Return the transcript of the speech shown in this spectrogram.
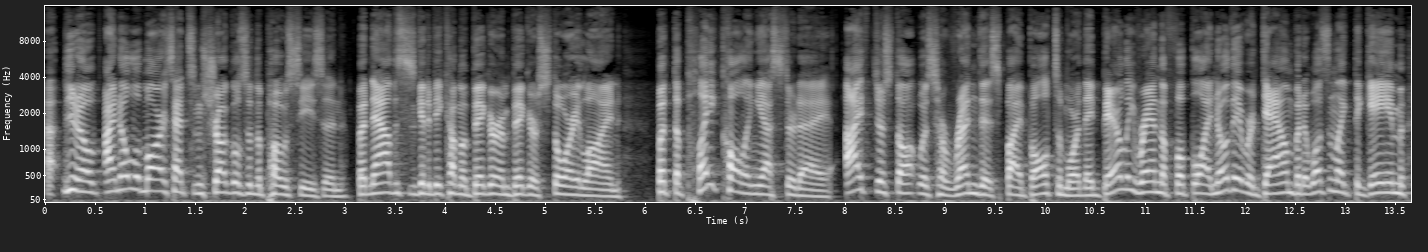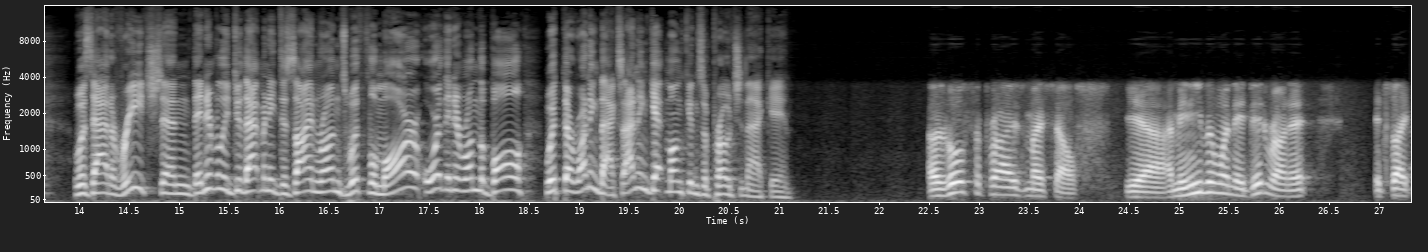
Uh, you know, I know Lamar's had some struggles in the postseason, but now this is going to become a bigger and bigger storyline. But the play calling yesterday, I just thought was horrendous by Baltimore. They barely ran the football. I know they were down, but it wasn't like the game was out of reach, and they didn't really do that many design runs with Lamar, or they didn't run the ball with their running backs. I didn't get Monken's approach in that game. I was a little surprised myself. Yeah, I mean, even when they did run it, it's like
